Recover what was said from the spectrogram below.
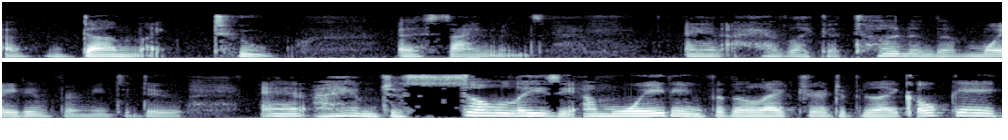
I've done like two assignments and I have like a ton of them waiting for me to do. And I am just so lazy. I'm waiting for the lecturer to be like, okay,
